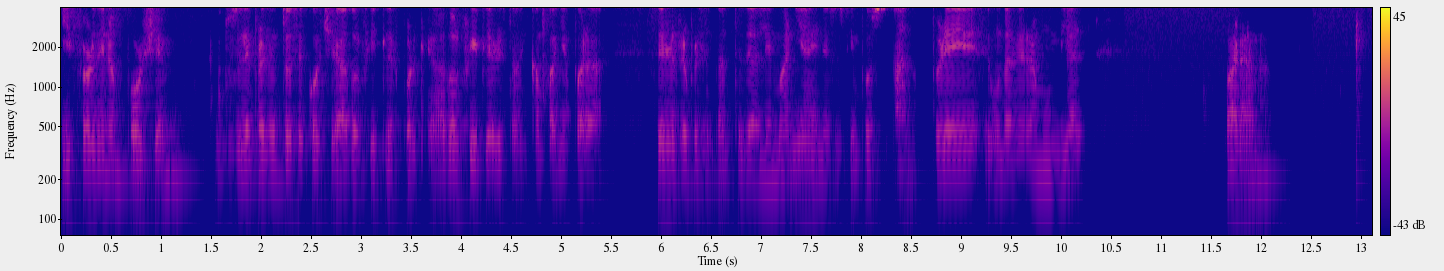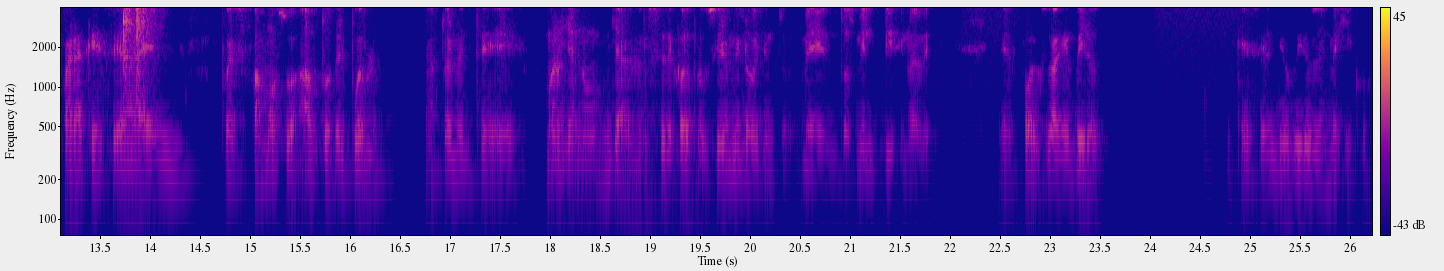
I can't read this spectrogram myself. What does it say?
y Ferdinand Porsche entonces le presentó ese coche a Adolf Hitler porque Adolf Hitler estaba en campaña para ser el representante de Alemania en esos tiempos ah, pre-Segunda Guerra Mundial para, para que sea el pues famoso auto del pueblo. Actualmente, bueno, ya no ya se dejó de producir en 1900 en 2019 el Volkswagen Beetle, que es el New Beetle en México.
